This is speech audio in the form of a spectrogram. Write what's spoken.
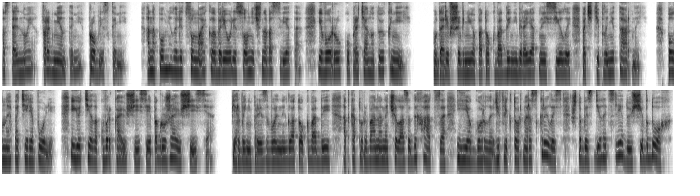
Остальное – фрагментами, проблесками. Она помнила лицо Майкла в ореоле солнечного света, его руку, протянутую к ней. Ударивший в нее поток воды невероятной силы, почти планетарной. Полная потеря воли, ее тело кувыркающееся и погружающееся. Первый непроизвольный глоток воды, от которого она начала задыхаться, и ее горло рефлекторно раскрылось, чтобы сделать следующий вдох.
